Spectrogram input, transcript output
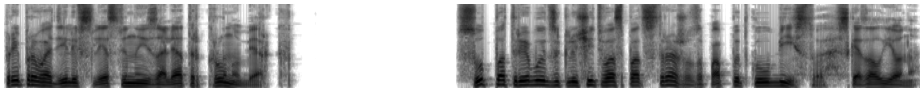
припроводили в следственный изолятор Крунуберг. «Суд потребует заключить вас под стражу за попытку убийства», — сказал Йона.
